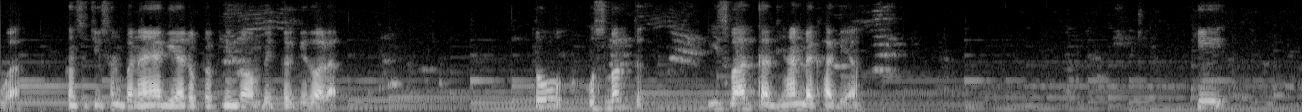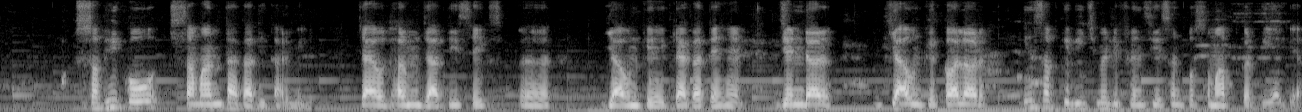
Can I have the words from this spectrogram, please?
हुआ कॉन्स्टिट्यूशन बनाया गया डॉक्टर भीमराव अंबेडकर के द्वारा तो उस वक्त इस बात का ध्यान रखा गया कि सभी को समानता का अधिकार मिले। चाहे वो धर्म, जाति सेक्स या उनके क्या कहते हैं जेंडर या उनके कलर इन सब के बीच में डिफ्रेंसिएशन को समाप्त कर दिया गया।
